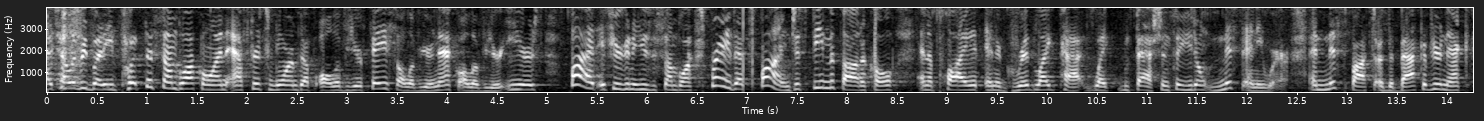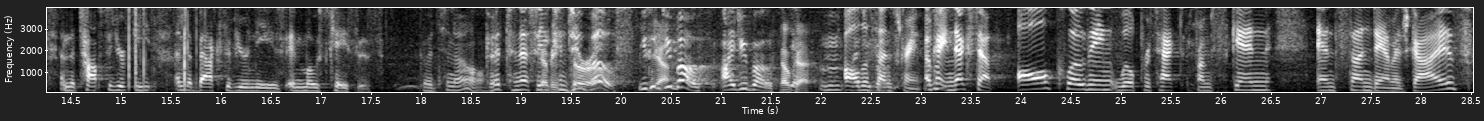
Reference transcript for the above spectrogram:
I tell everybody, put the sunblock on after it's warmed up all over your face, all over your neck, all over your ears. But if you're going to use a sunblock spray, that's that's fine. Just be methodical and apply it in a grid-like like fashion so you don't miss anywhere. And miss spots are the back of your neck and the tops of your feet and the backs of your knees in most cases. Good to know. Good to know. So you can do both. You can yeah. do both. I do both. Okay. Yeah. Mm -hmm. All the sunscreen. Both. Okay, next up. All clothing will protect from skin and sun damage. Guys,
